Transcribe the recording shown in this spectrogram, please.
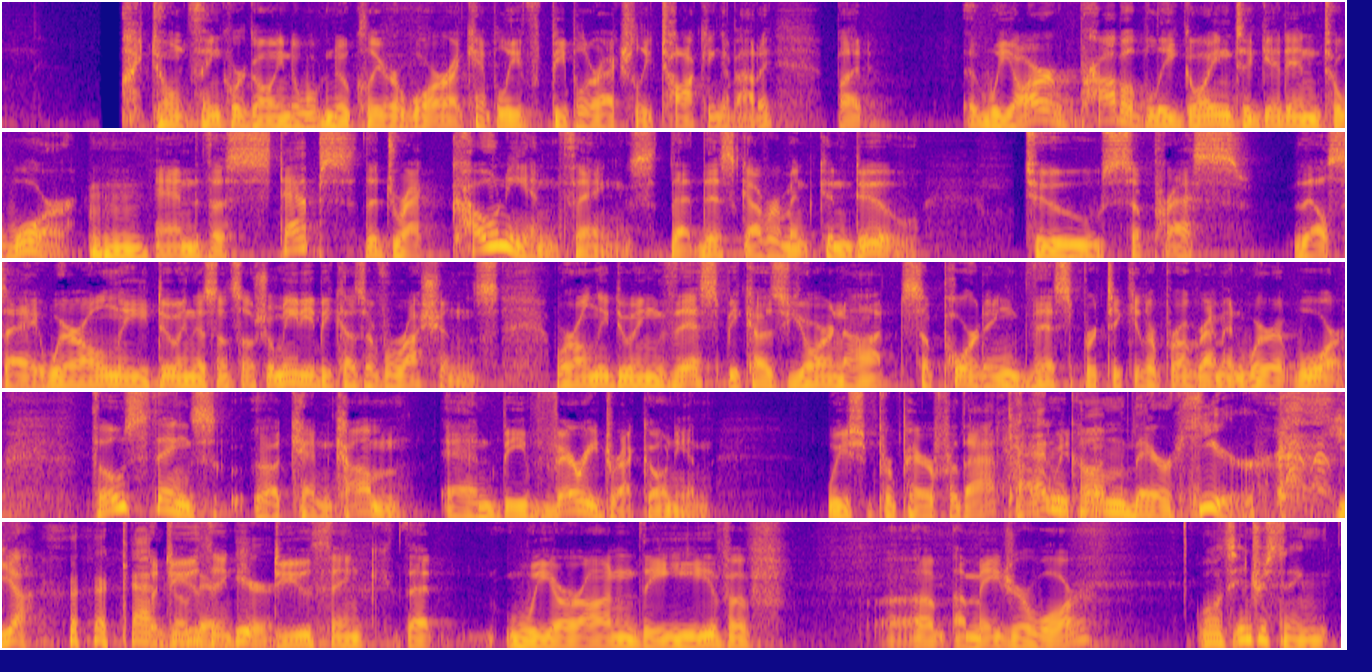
I don't think we're going to nuclear war. I can't believe people are actually talking about it. But we are probably going to get into war. Mm-hmm. And the steps, the draconian things that this government can do to suppress they'll say, we're only doing this on social media because of Russians. We're only doing this because you're not supporting this particular program and we're at war. Those things uh, can come and be very draconian. We should prepare for that. Can come there here. yeah, but do you think here. do you think that we are on the eve of a, a major war? Well, it's interesting.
